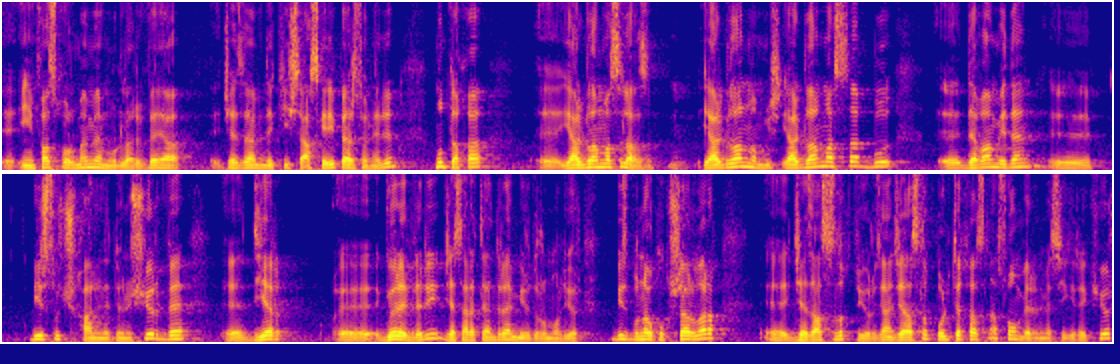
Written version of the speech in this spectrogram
e, infaz koruma memurları veya e, cezaevindeki işte askeri personelin mutlaka e, yargılanması lazım. Yargılanmamış, yargılanmazsa bu e, devam eden e, bir suç haline dönüşüyor ve e, diğer e, görevleri cesaretlendiren bir durum oluyor. Biz buna hukukçular olarak e, cezasızlık diyoruz. Yani cezasızlık politikasına son verilmesi gerekiyor.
